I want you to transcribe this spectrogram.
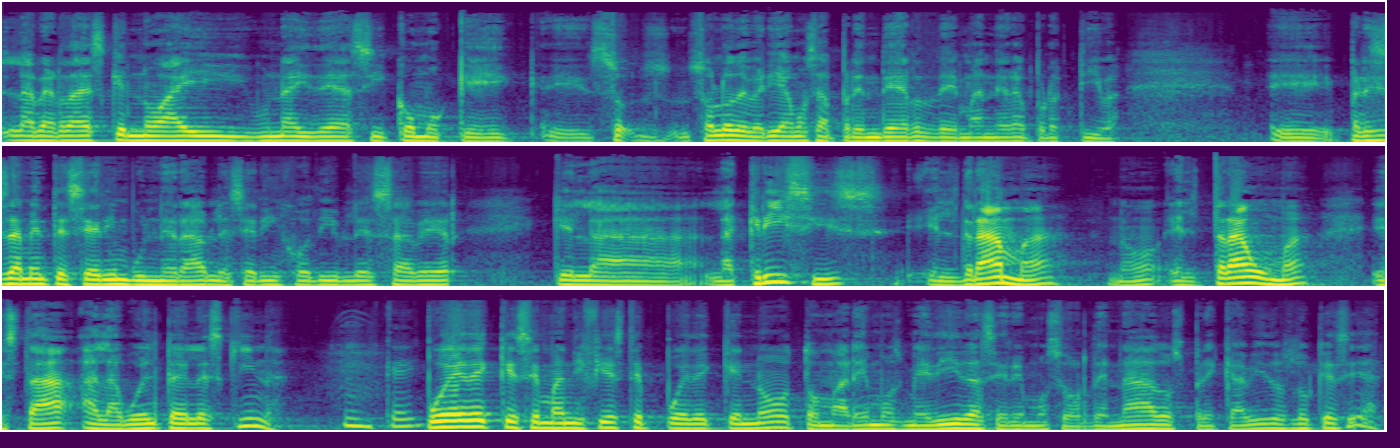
La verdad es que no hay una idea así como que eh, solo deberíamos aprender de manera proactiva. Eh, precisamente ser invulnerable, ser injodible, es saber que la, la crisis, el drama, ¿no? El trauma está a la vuelta de la esquina. Puede que se manifieste, puede que no, tomaremos medidas, seremos ordenados, precavidos, lo que sea.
